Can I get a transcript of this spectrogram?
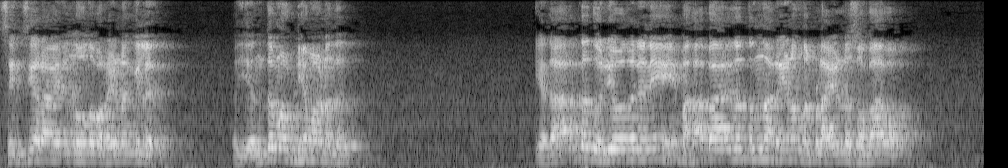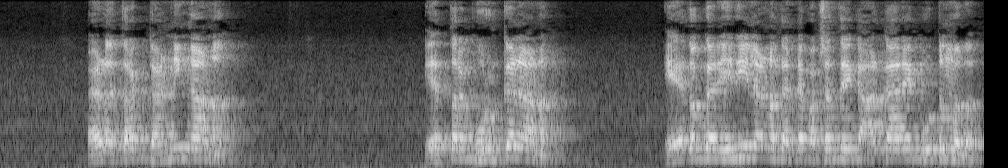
സിൻസിയർ ആയിരുന്നു എന്ന് പറയണമെങ്കിൽ എന്ത് മൗഢ്യമാണത്? യഥാർത്ഥ ദുര്യോധനനെ മഹാഭാരതത്തിൽ നിന്ന് അറിയണം നമ്മൾ അയാളുടെ സ്വഭാവം. അയാൾ എത്ര കണ്ണിങ് ആണ്. എത്ര കുറുക്കനാണ്. ഏതൊക്കെ രീതിയിലാണ് തന്റെ പക്ഷത്തേക്ക് ആൾക്കാരെ കൂട്ടുന്നത്.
